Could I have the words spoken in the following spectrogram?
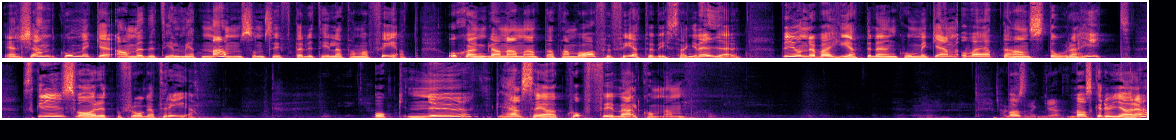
En känd komiker använde till och med ett namn som syftade till att han var fet och sjöng bland annat att han var för fet för vissa grejer. Vi undrar vad heter den komikern och vad hette hans stora hit? Skriv svaret på fråga tre. Och nu hälsar jag Koffi välkommen. Vad, så mycket. vad ska du göra?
